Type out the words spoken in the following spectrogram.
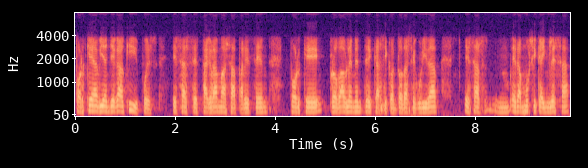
¿Por qué habían llegado aquí? Pues esas sextagramas aparecen porque probablemente, casi con toda seguridad, esas mm, era música inglesa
